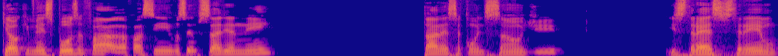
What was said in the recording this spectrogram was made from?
Que é o que minha esposa fala, ela fala assim, você não precisaria nem estar tá nessa condição de estresse extremo,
